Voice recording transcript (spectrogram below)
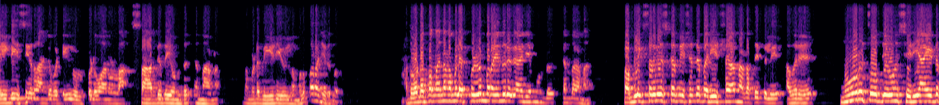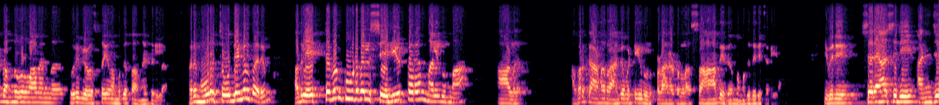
എൽ ഡി സി റാങ്ക് പട്ടികയിൽ ഉൾപ്പെടുവാനുള്ള സാധ്യതയുണ്ട് എന്നാണ് നമ്മുടെ വീഡിയോയിൽ നമ്മൾ പറഞ്ഞിരുന്നത്. അതോടൊപ്പം തന്നെ നമ്മൾ എപ്പോഴും പറയുന്ന ഒരു കാര്യമുണ്ട്. എന്താണ്? പബ്ലിക് സർവീസ് കമ്മീഷന്റെ പരീക്ഷ നടത്തിപ്പിൽ അവർ നൂറ് ചോദ്യവും ശരിയായിട്ട് തന്നുകൊള്ളാമെന്ന് ഒരു വ്യവസ്ഥയും നമുക്ക് തന്നിട്ടില്ല. അവർ നൂറ് ചോദ്യങ്ങൾ തരും. അതിൽ ഏറ്റവും കൂടുതൽ ശരിയുത്തരം നൽകുന്ന ആൾ അവർക്കാണ് റാങ്ക് പട്ടികയിൽ ഉൾപ്പെടാനായിട്ടുള്ള സാധ്യത നമുക്ക് തിരിച്ചറിയാം. ഇവർ ശരാശരി അഞ്ച്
